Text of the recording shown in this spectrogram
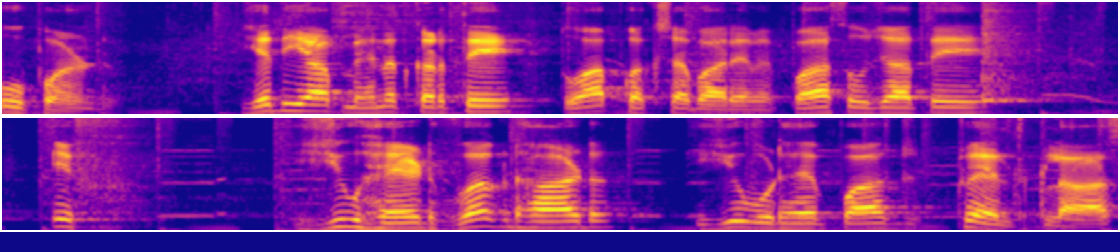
opened यदि आप मेहनत करते तो आप कक्षा बारह में पास हो जाते। If you had worked hard you would have passed twelfth class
